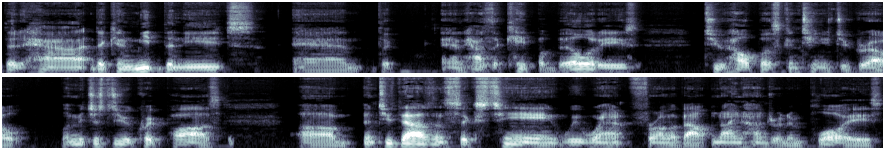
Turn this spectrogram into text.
that ha- that can meet the needs and the and has the capabilities to help us continue to grow. Let me just do a quick pause. Um, in 2016, we went from about 900 employees.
